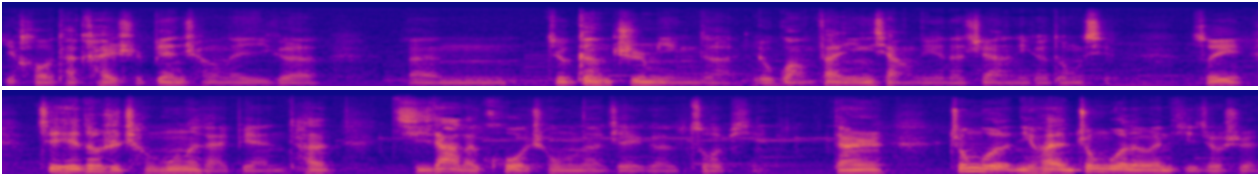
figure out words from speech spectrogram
以后，它开始变成了一个嗯，就更知名的、有广泛影响力的这样一个东西。所以这些都是成功的改编，它极大的扩充了这个作品。当然，中国你发现中国的问题就是，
